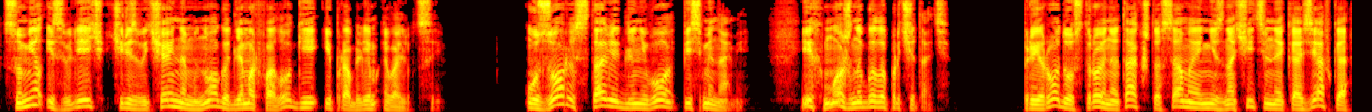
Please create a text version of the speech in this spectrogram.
сумел извлечь чрезвычайно много для морфологии и проблем эволюции. Узоры стали для него письменами. Их можно было прочитать. Природа устроена так, что самая незначительная козявка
